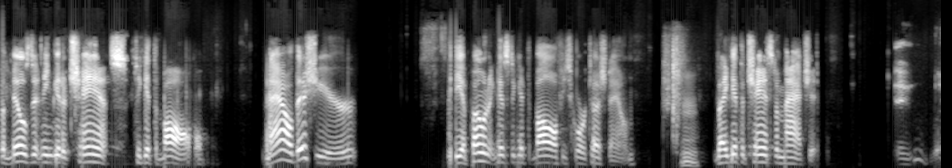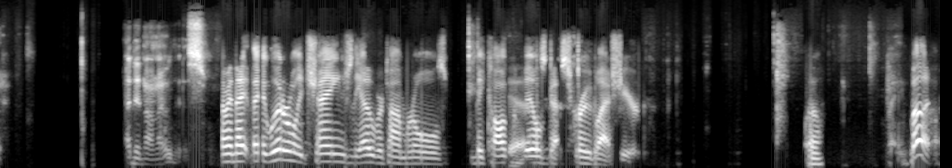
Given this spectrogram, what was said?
The Bills didn't even get a chance to get the ball. Now this year, the opponent gets to get the ball if you score a touchdown. Hmm. They get the chance to match it. ooh, I did not know this. I mean, they, they literally changed the overtime rules because Yeah. the Bills got screwed last year. Well, But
